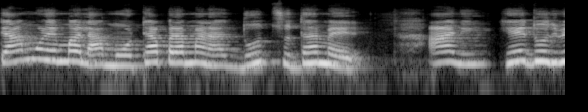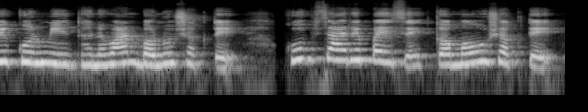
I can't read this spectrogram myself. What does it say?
त्यामुळे मला मोठ्या प्रमाणात दूधसुद्धा मिळेल. आणि हे दूध विकून मी धनवान बनू शकते. खूप सारे पैसे कमवू शकते.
